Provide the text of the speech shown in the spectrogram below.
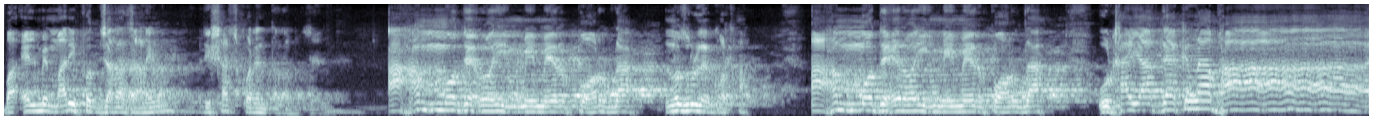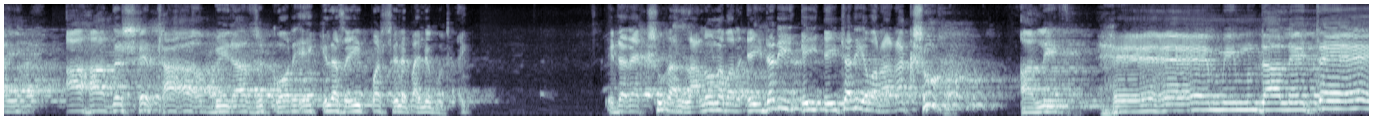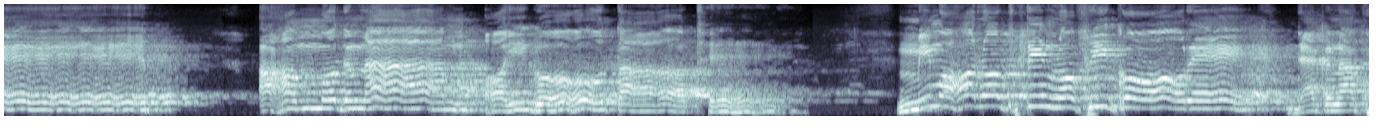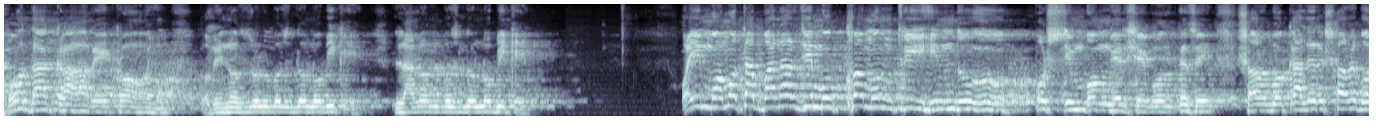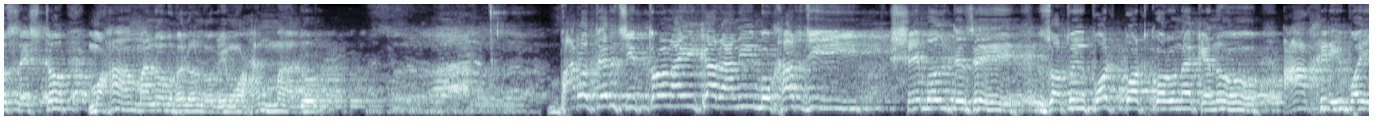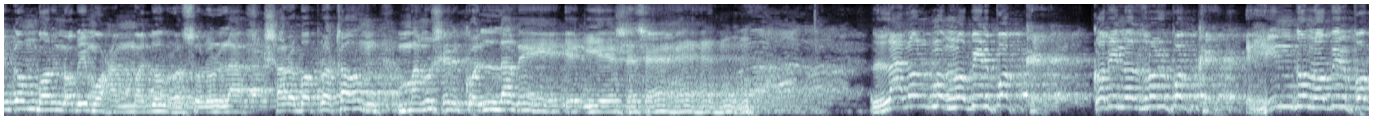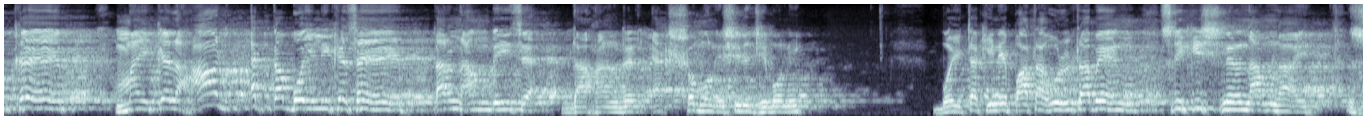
বা এলমে মারিফত যারা জানেন, রিসার্চ করেন, তারা বোঝেন। আহাম্মদের ওই মিমের পর্দা, নজরুলের কথা। আহাম্মদের ওই মিমের পর্দা উঠাইয়া দেখ না ভাই, আহাদ সেথা বিরাজ করে। ক্লাস এইট পাস ছেলে পাইলে কোথায়? এটার এক সুর আর লালন আবার এইটারই, এই, এইটারই আবার আর এক সুর। আলিফ, হে মিম দালেতে আহম্মদ নাম ওই গো তাথে মিম হরফটি নফি করে, দেখ না খোদা কারে কয়। কবি নজরুল বুঝলো নবীকে, লালন বুঝলো নবীকে। ওই মমতা ব্যানার্জি মুখ্যমন্ত্রী হিন্দু, পশ্চিমবঙ্গের সে বলতেছে, সর্বকালের সর্বশ্রেষ্ঠ মহামানব হল নবী মোহাম্মদ। ভারতের চিত্রনায়িকা রানী মুখার্জি, সে বলতেছে, যতই পট পট করো না কেন, আখরি পৈগম্বর নবী মোহাম্মদুর রসুল্লাহ সর্বপ্রথম মানুষের কল্যাণে এগিয়ে এসেছেন। লালন নবীর পক্ষে, কবি নজরুল পক্ষে, হিন্দু নবীর পক্ষে মাইকেল হার্ট একটা বই লিখেছে, তার নাম দিয়েছে দ্য হান্ড্রেড একশো মনীষীর জীবনী। বইটা কিনে পাতা উল্টাবেন, শ্রীকৃষ্ণের নাম নাই,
